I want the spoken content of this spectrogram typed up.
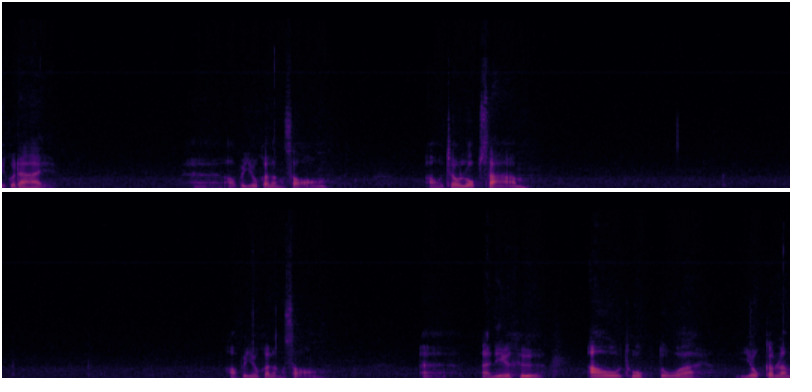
ยๆก็ได้ เอาไปยกกำลังสอง เอาเจ้าลบ3เอาไปยกกำลังสองอันนี้ก็คือเอาทุกตัวยกกำลัง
